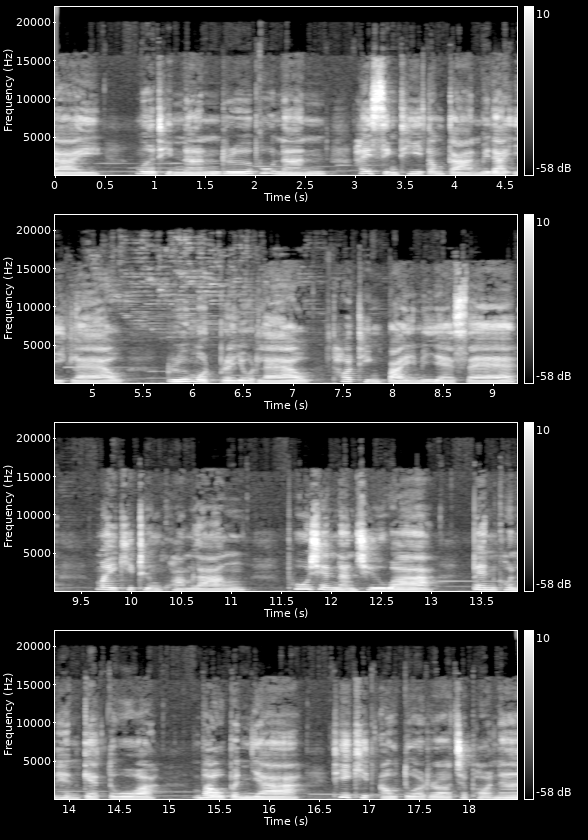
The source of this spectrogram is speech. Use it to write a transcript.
ใด เมื่อถิ่นนั้นหรือผู้นั้นให้สิ่งที่ต้องการไม่ได้อีกแล้ว หรือหมดประโยชน์แล้ว ทอดทิ้งไปไม่แยแส ไม่คิดถึงความหลังผู้เช่นนั้นชื่อว่า เป็นคนเห็นแก่ตัว เบาปัญญาที่คิดเอาตัวรอดเฉพาะหน้า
